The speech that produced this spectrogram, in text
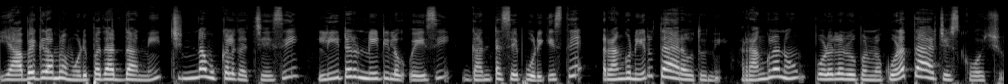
యాభై గ్రాముల ముడి పదార్థాన్ని చిన్న ముక్కలుగా చేసి లీటరు నీటిలో వేసి గంట సేపు ఉడికిస్తే రంగు నీరు తయారవుతుంది. రంగులను పొడుల రూపంలో కూడా తయారు చేసుకోవచ్చు.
